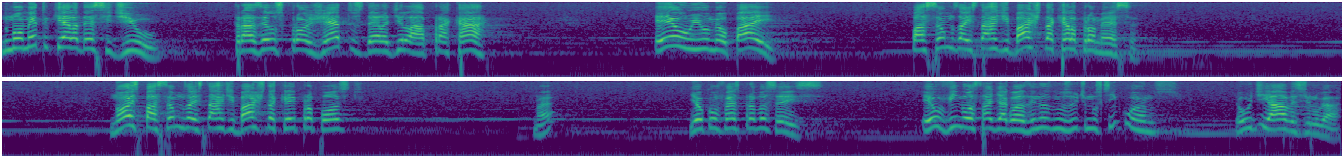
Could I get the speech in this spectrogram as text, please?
No momento que ela decidiu trazer os projetos dela de lá para cá, eu e o meu pai passamos a estar debaixo daquela promessa. nós passamos a estar debaixo daquele propósito. Né? E eu confesso para vocês, eu vim gostar de Águas Lindas nos últimos cinco anos. Eu odiava esse lugar.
